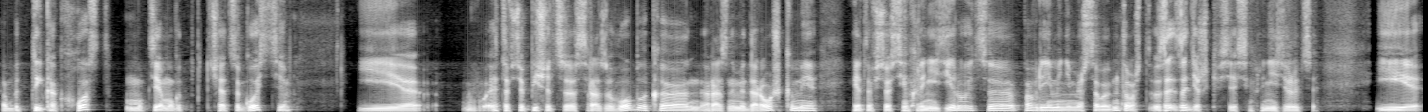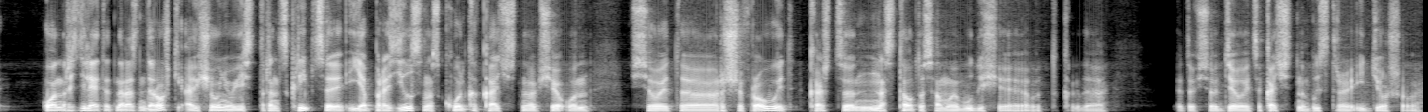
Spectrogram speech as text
Как бы ты как хост, к тебе могут подключаться гости, и это все пишется сразу в облако разными дорожками, это все синхронизируется по времени между собой, ну, потому что задержки все синхронизируются. И он разделяет это на разные дорожки, а еще у него есть транскрипция, и я поразился, насколько качественно вообще он все это расшифровывает. Кажется, настало то самое будущее, вот когда это все делается качественно, быстро и дешево.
